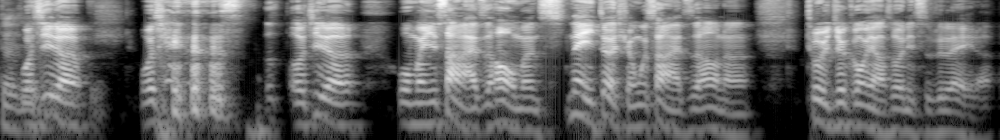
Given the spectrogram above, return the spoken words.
对，对我记得，我记得，我记得我们一上来之后，我们那一队全部上来之后呢，突然就跟我讲说：“你是不是累了？”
